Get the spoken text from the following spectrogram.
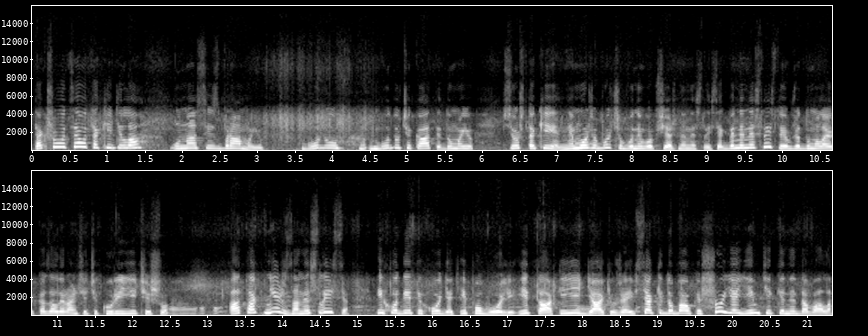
Так що оце отакі діла у нас із брамою. Буду, буду чекати. Думаю, все ж таки не може бути, щоб вони взагалі ж не неслись. Якби не неслись, то я вже думала, як казали раніше, чи курії, чи що. А так ні ж, занеслися. І ходити ходять, і поволі, і так, і їдять уже, і всякі добавки, що я їм тільки не давала.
